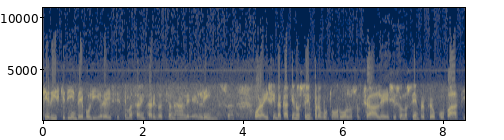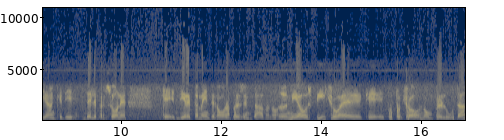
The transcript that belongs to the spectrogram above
si rischi di indebolire il sistema sanitario nazionale e l'IMS. Ora, i sindacati hanno sempre avuto un ruolo sociale e si sono sempre preoccupati anche di, delle persone che direttamente non rappresentavano. Il mio auspicio è che tutto ciò non preluda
